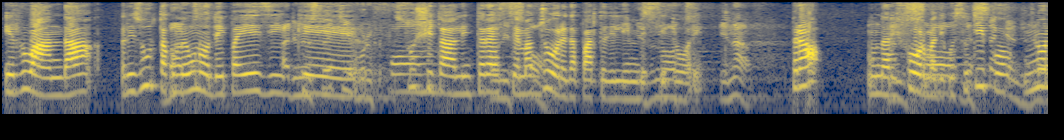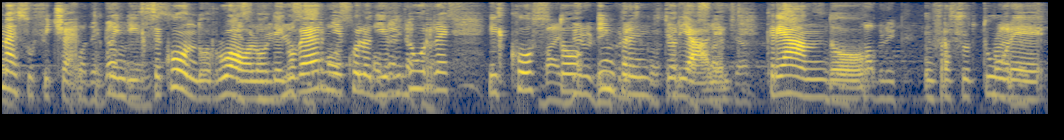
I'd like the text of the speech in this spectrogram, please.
il Ruanda risulta come uno dei paesi che suscita l'interesse maggiore da parte degli investitori. Però una riforma di questo tipo non è sufficiente, quindi il secondo ruolo dei governi è quello di ridurre il costo imprenditoriale, creando infrastrutture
